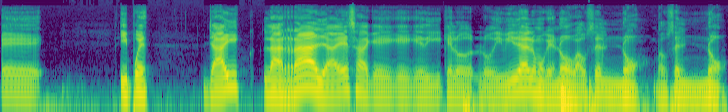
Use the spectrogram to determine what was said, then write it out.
Eh, y pues ya hay la raya esa que, que, que di- que lo, lo divide a él como que no, Bowser no, Bowser no.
